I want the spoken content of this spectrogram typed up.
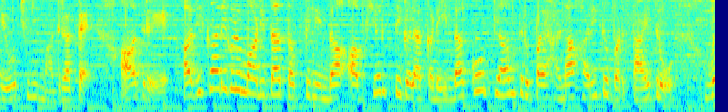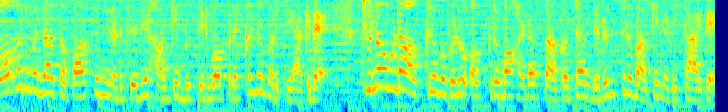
ನಿಯೋಜನೆ ಮಾಡಿರತ್ತೆ. ಆದರೆ ಅಧಿಕಾರಿಗಳು ಮಾಡಿದ ತಪ್ಪಿನಿಂದ ಅಭ್ಯರ್ಥಿಗಳ ಕಡೆಯಿಂದ ಕೋಟ್ಯಾಂತರ ರೂಪಾಯಿ ಹಣ ಹರಿದು ಬರ್ತಾ ಇದ್ರು. ವಾಹನವನ್ನ ತಪಾಸಣೆ ನಡೆಸದೆ ಹಾಗೆ ಬಿಟ್ಟಿರುವ ಪ್ರಕರಣ ವರದಿಯಾಗಿದೆ. ಚುನಾವಣಾ ಅಕ್ರಮಗಳು ಅಕ್ರಮ ಹಣ ಸಾಗಾಟ ನಿರಂತರವಾಗಿ ನಡೀತಾ ಇದೆ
